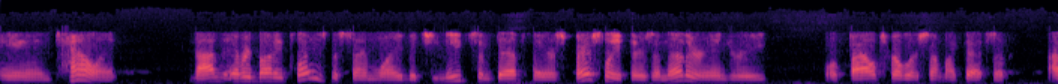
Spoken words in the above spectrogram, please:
and talent. Not everybody plays the same way, but you need some depth there, especially if there's another injury or foul trouble or something like that. So I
